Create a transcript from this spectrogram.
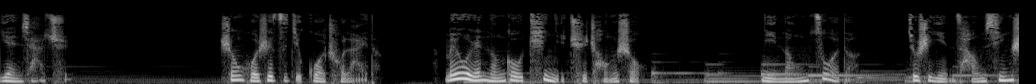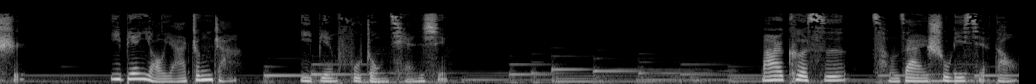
咽下去。生活是自己过出来的，没有人能够替你去承受。你能做的，就是隐藏心事，一边咬牙挣扎，一边负重前行。马尔克斯曾在书里写道：“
